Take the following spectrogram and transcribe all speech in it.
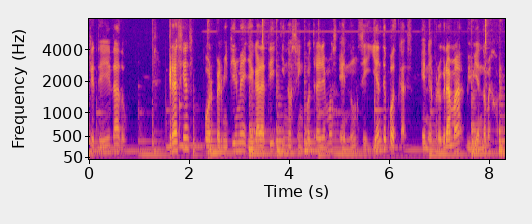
que te he dado. Gracias por permitirme llegar a ti y nos encontraremos en un siguiente podcast en el programa Viviendo Mejor.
